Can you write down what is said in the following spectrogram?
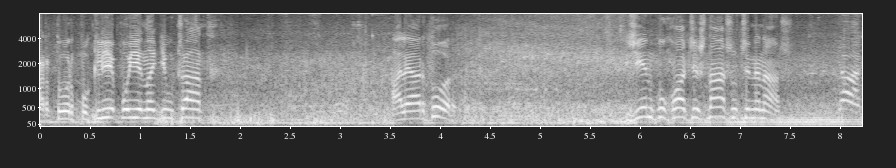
Артур покліпує на дівчат. Але Артур, жінку хочеш нашу чи не нашу? Як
